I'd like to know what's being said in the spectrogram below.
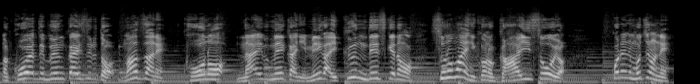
まあ、こうやって分解するとまずはねこの内部メーカーに目が行くんですけどもその前にこの外装よ。これねもちろんね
